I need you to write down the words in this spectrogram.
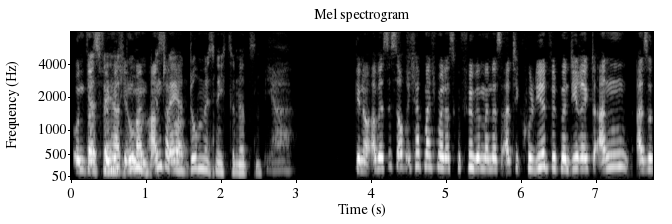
Und was für mich ja in meinem Amt. Es wäre ja dumm, es nicht zu nutzen. Ja. Genau, aber es ist auch, ich habe manchmal das Gefühl, wenn man das artikuliert, wird man direkt an, also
